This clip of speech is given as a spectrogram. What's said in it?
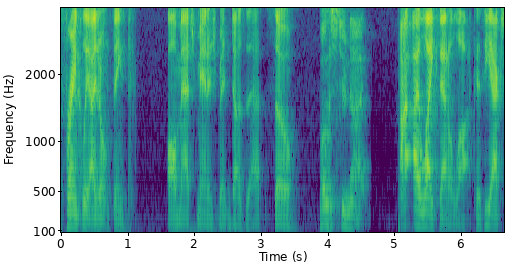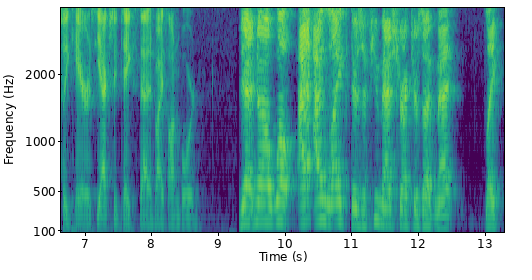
frankly, I don't think all match management does that. So Most do not. I, I like that a lot because he actually cares. He actually takes that advice on board. Yeah, no, well, I, I like there's a few match directors I've met, like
